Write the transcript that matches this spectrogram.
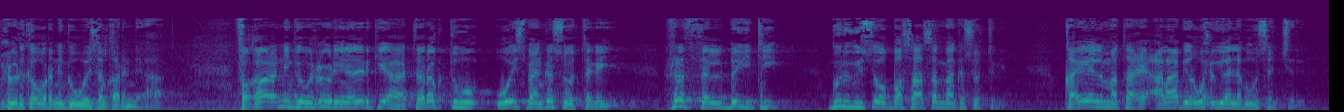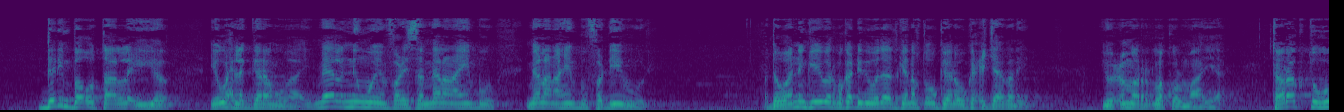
Wuxuu yidhi ka warran ninka uways alqarni ahaa. Faqaala ninkii wuxuu yidhi in adeerkii ahaa taraktuhu uways baan ka soo tegey. Ratha albeyti gurigiisi oo basaasan baan ka soo tegey. Qayl mataaci alaab yar wax u yaallaba uusan jirin. Darin baa u taalla iyo iyo wax la garan waaye. Meel nin weyn fadhiista meelaan ahayn buu meelaan ahayn buu fadhiyey buu idhi hadda waa ninkii ka dhigay wadaadka nafta u keeno uu ka xijaabanay yuu cumar la kulmaaya taraktuhu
